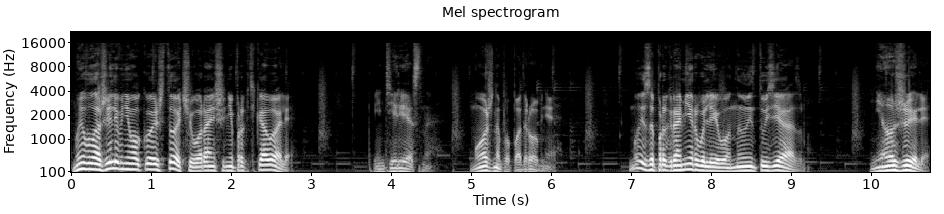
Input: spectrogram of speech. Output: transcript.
Мы вложили в него кое-что, чего раньше не практиковали. Интересно, можно поподробнее? Мы запрограммировали его на энтузиазм. Неужели?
